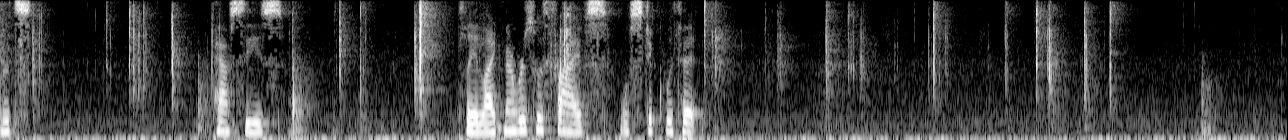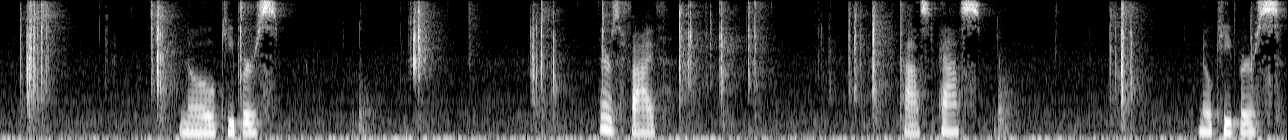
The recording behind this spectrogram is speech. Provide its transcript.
Let's pass these. Play like numbers with fives. We'll stick with it. No keepers. There's five. Pass, pass. No keepers.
